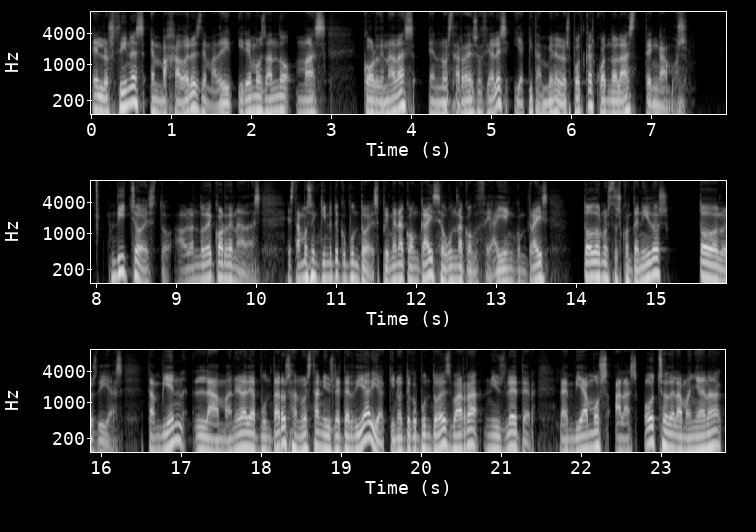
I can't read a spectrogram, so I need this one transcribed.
en los cines embajadores de Madrid. Iremos dando más coordenadas en nuestras redes sociales y aquí también en los podcasts cuando las tengamos. Dicho esto, hablando de coordenadas, estamos en quinótico.es, primera con K y segunda con C. Ahí encontráis todos nuestros contenidos todos los días. También la manera de apuntaros a nuestra newsletter diaria, quinótico.es barra newsletter. La enviamos a las 8 de la mañana,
